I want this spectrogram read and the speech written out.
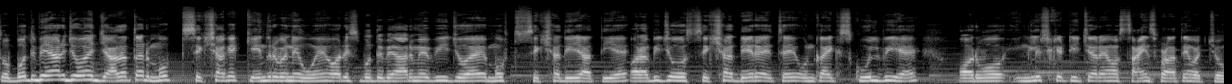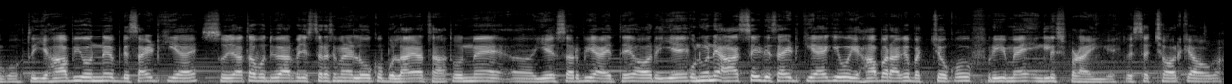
तो बुद्ध विहार जो है ज़्यादातर मुफ़्त शिक्षा के केंद्र बने हुए हैं और इस बुद्ध विहार में भी जो है मुफ़्त शिक्षा दी जाती है। और अभी जो शिक्षा दे रहे थे, उनका एक स्कूल भी है और वो इंग्लिश के टीचर हैं और साइंस पढ़ाते हैं बच्चों को। तो यहाँ भी उन्होंने डिसाइड किया है। सुजाता बुद्ध विहार पे जिस तरह से मैंने लोगों को बुलाया था तो उनमें ये सर भी आए थे और ये, उन्होंने आज से ही डिसाइड किया है कि वो यहाँ पर आके बच्चों को फ्री में इंग्लिश पढ़ाएँगे। तो इससे अच्छा और क्या होगा?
